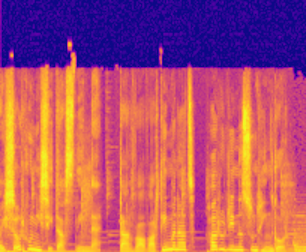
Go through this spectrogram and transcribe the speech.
Այսօր հունիսի 19-ն է։ Տարվա ավարտի մնաց 195 օր։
